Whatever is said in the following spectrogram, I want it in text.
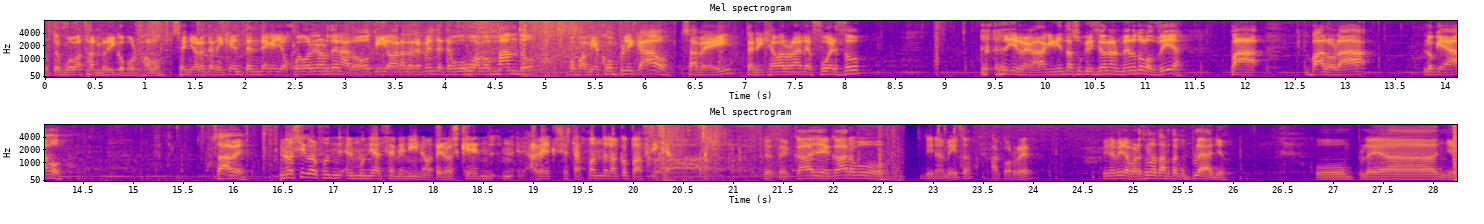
No te muevas tan rico, por favor. Señores, tenéis que entender que yo juego en el ordenador, tío. Ahora de repente tengo que jugar con mando. Pues para mí es complicado, ¿sabéis? Tenéis que valorar el esfuerzo y regalar 500 suscripciones al menos todos los días. Para valorar lo que hago. ¿Sabes? No sigo el, Mundial Femenino, pero es que, a ver, se está jugando la Copa África. Que te calle, carbo. Dinamita, a correr. Mira, mira, parece una tarta de cumpleaños. Cumpleaños.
